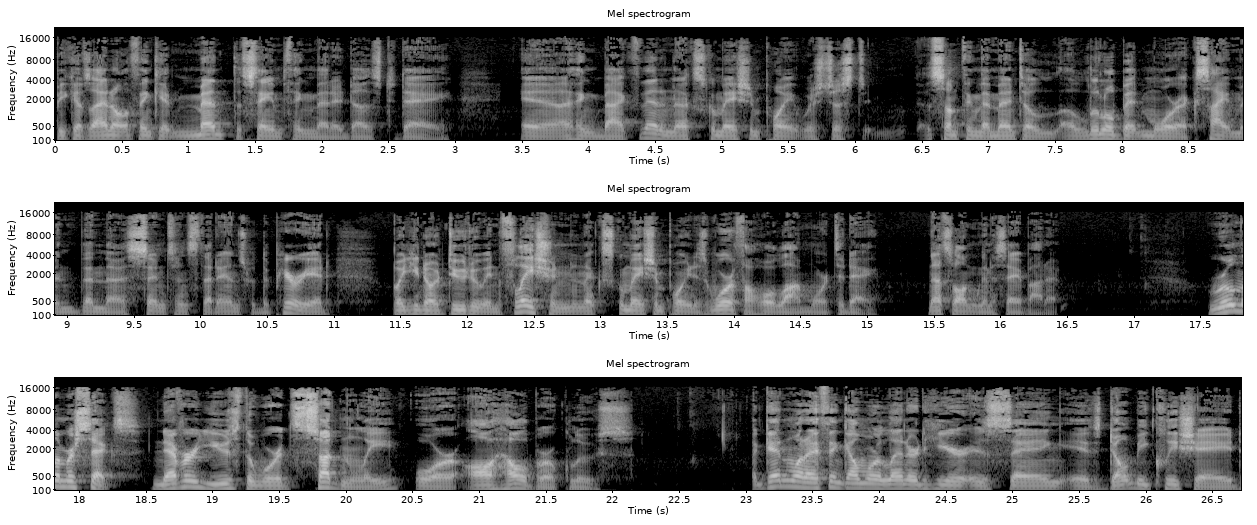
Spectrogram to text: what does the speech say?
because I don't think it meant the same thing that it does today. And I think back then an exclamation point was just something that meant a, a little bit more excitement than the sentence that ends with the period. But, you know, due to inflation, an exclamation point is worth a whole lot more today. That's all I'm going to say about it. Rule number six, never use the word suddenly or all hell broke loose. Again, what I think Elmore Leonard here is saying is don't be cliched.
